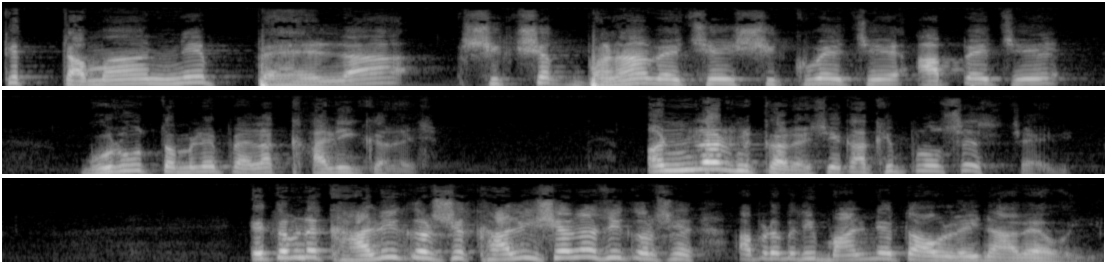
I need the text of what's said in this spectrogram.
કે તમાને પહેલા શિક્ષક ભણાવે છે, શીખવે છે, આપે છે. ગુરુ તમને પહેલા ખાલી કરે છે. અનલર્ન કરે છે. એક આખી પ્રોસેસ છે એની. એ તમને ખાલી કરશે, ખાલી શેનાથી કરશે? આપણે બધી માન્યતાઓ લઈને આવ્યા હોઈએ.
